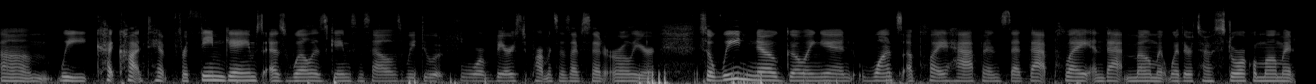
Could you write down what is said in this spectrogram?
um, we cut content for theme games as well as games themselves. We do it for various departments, as I've said earlier. So we know going in once a play happens that that play and that moment, whether it's a historical moment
